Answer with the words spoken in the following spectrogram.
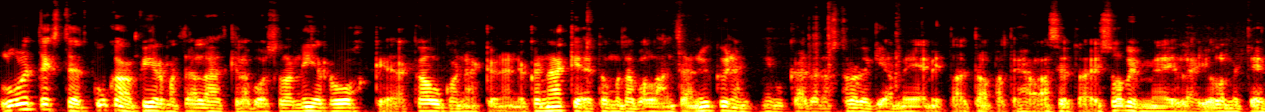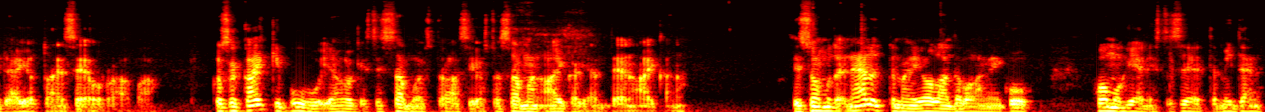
luuletteko te, että kukaan firma tällä hetkellä voisi olla niin rohkea ja kaukonäköinen, joka näkee, että tavallaan tämä nykyinen niin kuin käytännön strategia meemi tai tapa tehdä asioita ei sovi meille, jolloin me tehdään jotain seuraavaa. Koska kaikki puhuu ihan oikeasti samoista asioista saman aikajänteen aikana. Siis se on muuten älyttömän jollain tavalla niin kuin homogeenista se, että miten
